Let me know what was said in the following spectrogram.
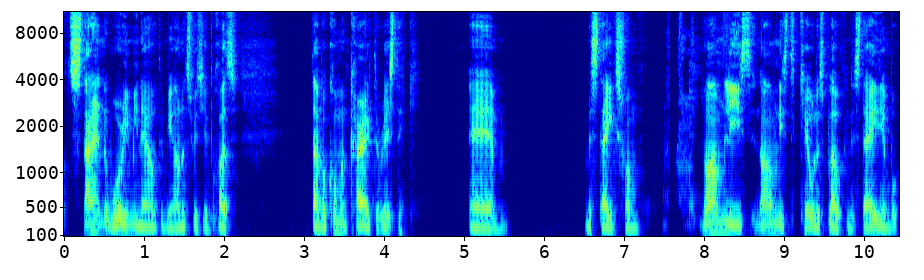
it's starting to worry me now, to be honest with you, because they're becoming characteristic. Um, mistakes from normally normally he's the coolest bloke in the stadium, but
